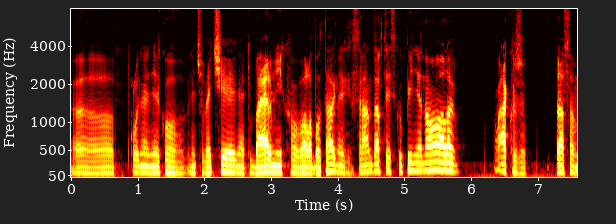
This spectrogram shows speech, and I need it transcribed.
uh, kľudne niekoho, niečo väčšie, nejaký Bayern Mníchov alebo tak, nejaký sranda v tej skupine, no ale akože ja som...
